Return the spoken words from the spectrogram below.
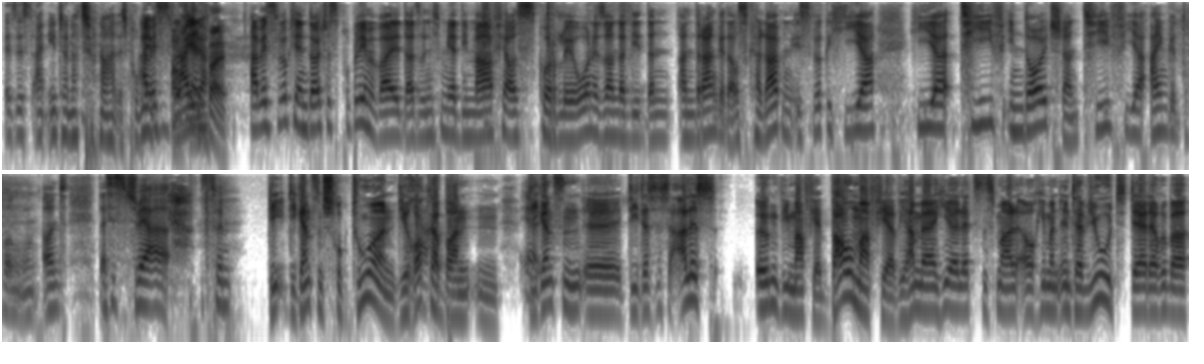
es ist ein internationales Problem. Aber es ist Auf wirklich jeden ein, Fall. aber es ist wirklich ein deutsches Problem, weil also nicht mehr die Mafia aus Corleone, sondern die dann Andrangheta aus Kalabrien ist wirklich hier, hier tief in Deutschland, tief hier eingedrungen. Und das ist schwer zu Die, die ganzen Strukturen, die Rockerbanden, Ja. die ganzen, äh, die, das ist alles irgendwie Mafia, Baumafia. Wir haben ja hier letztens mal auch jemanden interviewt, der darüber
